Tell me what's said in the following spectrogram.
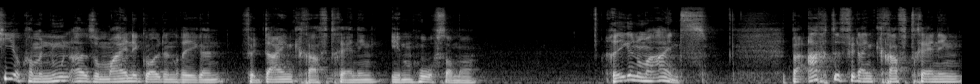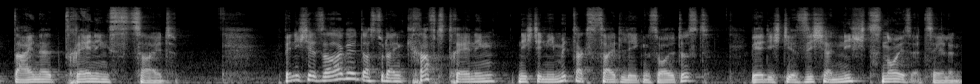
Hier kommen nun also meine goldenen Regeln für dein Krafttraining im Hochsommer. Regel Nummer 1. Beachte für dein Krafttraining deine Trainingszeit. Wenn ich dir sage, dass du dein Krafttraining nicht in die Mittagszeit legen solltest, werde ich dir sicher nichts Neues erzählen.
